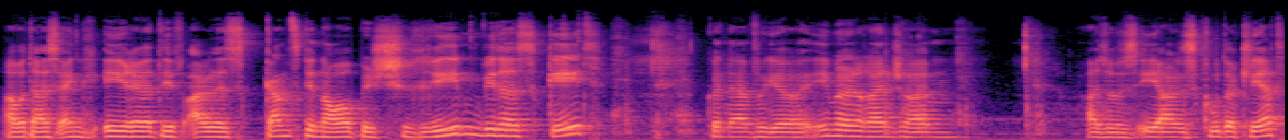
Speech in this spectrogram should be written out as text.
Aber da ist eigentlich eh relativ alles ganz genau beschrieben, wie das geht. Könnt ihr einfach ihre E-Mail reinschreiben. Also ist eh alles gut erklärt.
